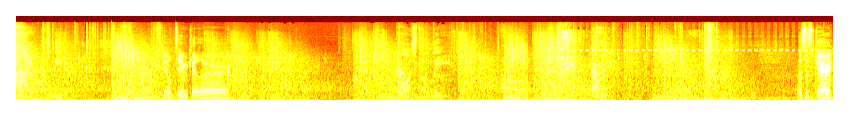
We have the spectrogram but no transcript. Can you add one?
I'm the leader. Killed team killer. Lost the lead. This is scary.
